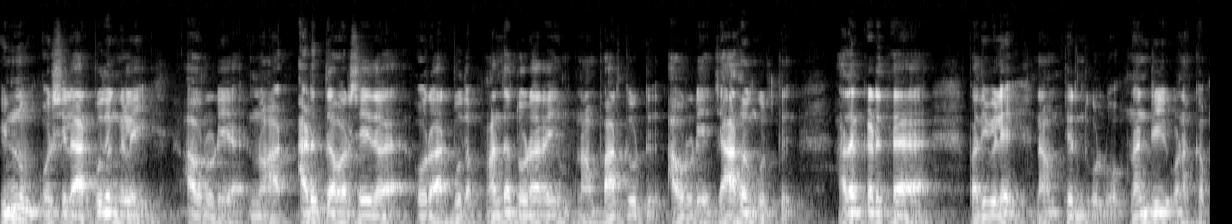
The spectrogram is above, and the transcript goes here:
இன்னும் ஒரு சில அற்புதங்களை அவருடைய இன்னும் அ- அடுத்து அவர் செய்த ஒரு அற்புதம். அந்த தொடரையும் நாம் பார்த்துவிட்டு அவருடைய ஜாதகம் குறித்து அதற்கடுத்த பதிவிலே நாம் தெரிந்து கொள்வோம். நன்றி வணக்கம்.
